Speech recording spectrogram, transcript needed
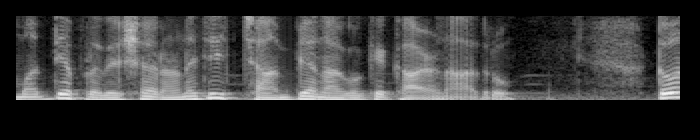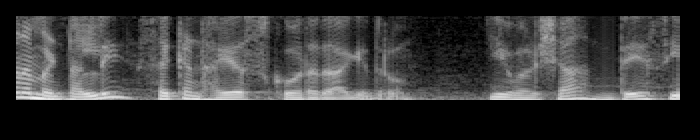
ಮಧ್ಯಪ್ರದೇಶ ರಣಜಿ ಚಾಂಪಿಯನ್ ಆಗೋಕ್ಕೆ ಕಾರಣ ಆದರು. ಟೂರ್ನಮೆಂಟ್ನಲ್ಲಿ ಸೆಕೆಂಡ್ ಹೈಯೆಸ್ಟ್ ಸ್ಕೋರರ್ ಆಗಿದ್ರು. ಈ ವರ್ಷ ದೇಸಿ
